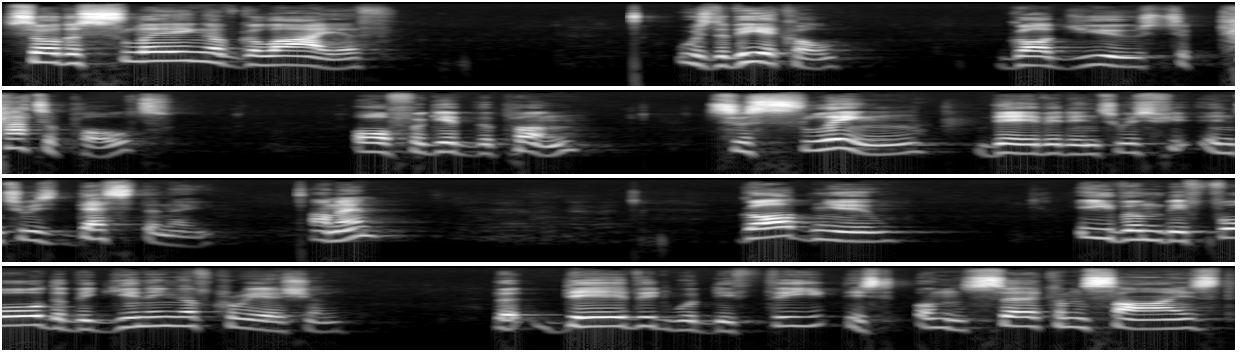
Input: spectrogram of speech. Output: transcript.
So, the slaying of Goliath was the vehicle God used to catapult, or forgive the pun, to sling David into his, into his destiny. Amen? God knew even before the beginning of creation, that David would defeat this uncircumcised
